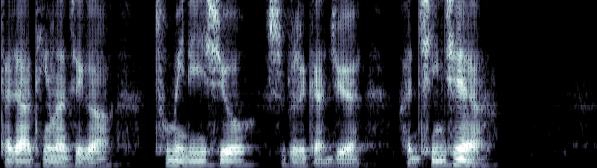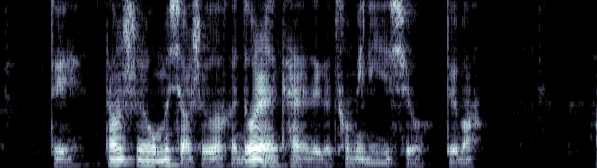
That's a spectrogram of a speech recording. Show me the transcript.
大家听了这个《聪明的一休》，是不是感觉很亲切啊？对，当时我们小时候很多人看了这个《聪明的一休》，对吧？啊，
